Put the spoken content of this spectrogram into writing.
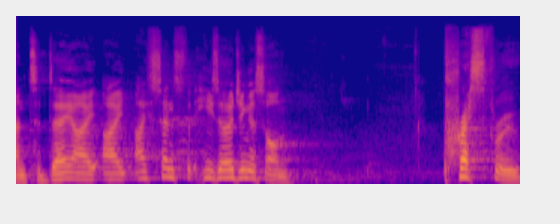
And today I, I, I sense that he's urging us on. Press through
